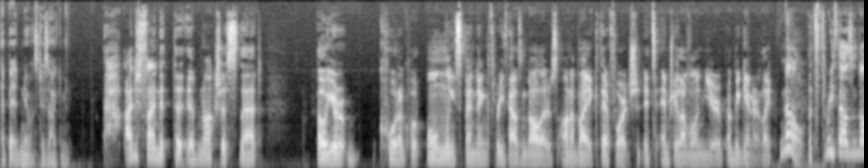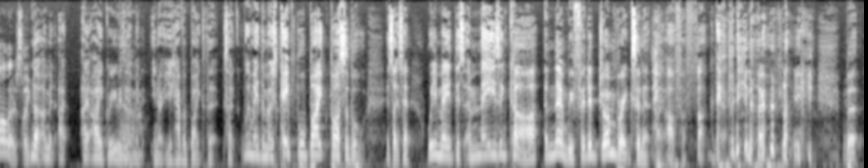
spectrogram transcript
a bit of nuance to his argument. I just find it obnoxious that oh you're quote unquote only spending three thousand dollars on a bike, therefore it should it's entry level and you're a beginner. Like no, that's three thousand dollars. Like No, I mean, I, I, I agree with you. I mean, you know, you have a bike that it's like, we made the most capable bike possible. It's like I said, we made this amazing car and then we fitted drum brakes in it. Like, oh, for fuck. you know, like, but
